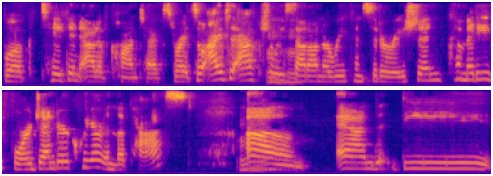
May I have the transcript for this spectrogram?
book taken out of context, right? So I've actually Mhm. sat on a reconsideration committee for genderqueer in the past. Mhm. Um, and the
